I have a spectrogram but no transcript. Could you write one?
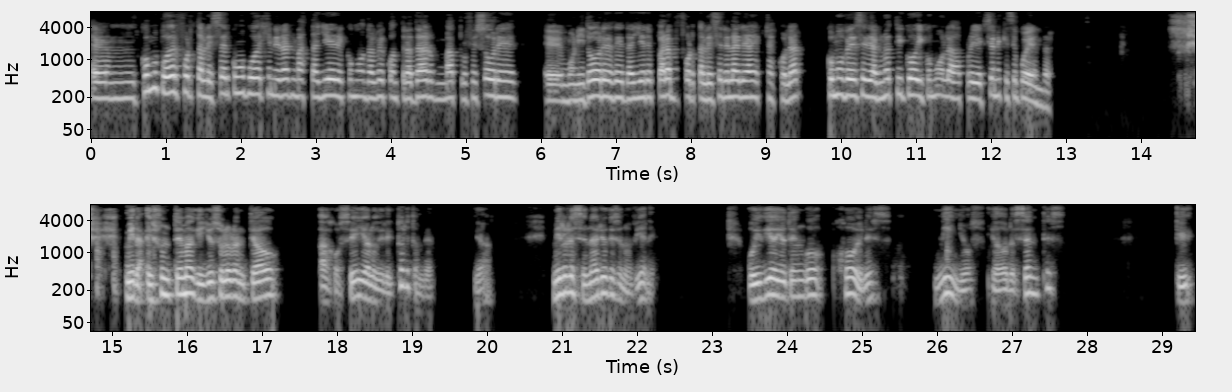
em, cómo poder fortalecer, cómo poder generar más talleres, cómo tal vez contratar más profesores, eh, monitores de talleres para fortalecer el área extraescolar. ¿Cómo ve ese diagnóstico y cómo las proyecciones que se pueden dar? Mira, es un tema que yo solo he planteado a José y a los directores también. ¿ya? Mira el escenario que se nos viene. Hoy día yo tengo jóvenes, niños y adolescentes que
